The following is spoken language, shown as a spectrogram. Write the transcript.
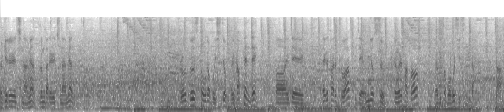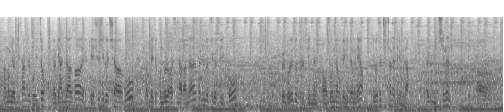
여기를 지나면 구름다리를 지나면 로드스토어가 보이시죠? 여기 카페인데 어, 이제 에그타르트와 이제 음료수 등을 사서 여기서 먹을 수 있습니다. 자, 방금 여기 사람들 보이죠? 여기 앉아서 이렇게 휴식을 취하고 옆에 이제 곤돌라가 지나가면 사진도 찍을 수 있고 그리고 노래도 들을 수 있는 어, 좋은 장소이기 때문에요. 이것을 추천해드립니다. 여기 위치는 어,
